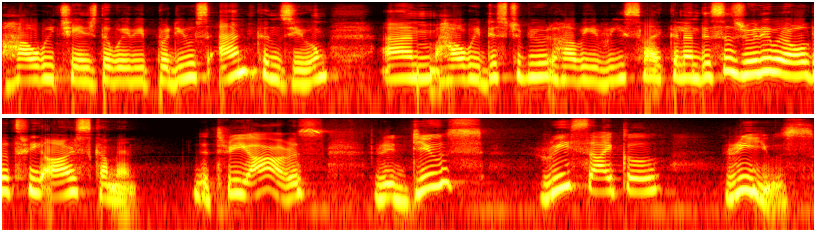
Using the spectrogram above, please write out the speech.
how we change the way we produce and consume and how we distribute, how we recycle. And this is really where all the three R's come in. The three R's reduce, recycle, reuse.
